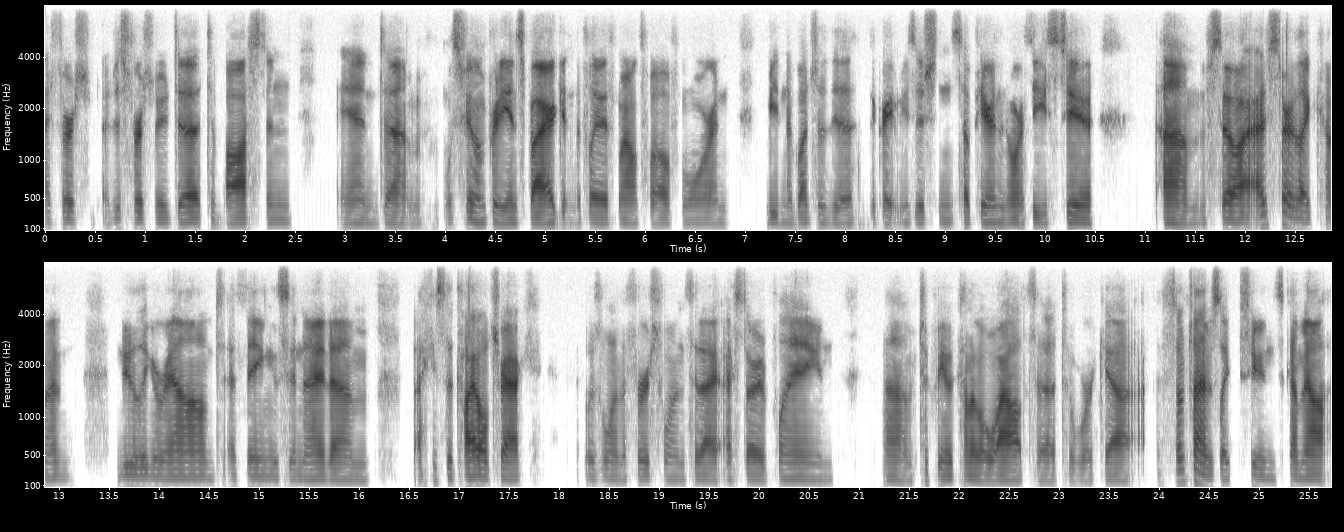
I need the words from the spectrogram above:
I first, I just first moved to to Boston, and um, was feeling pretty inspired, getting to play with Mile 12 more, and meeting a bunch of the the great musicians up here in the Northeast too. Um, so I, I started like kind of noodling around at things, and I'd um, I guess the title track was one of the first ones that I, I started playing, and um, it took me kind of a while to, to work out. Sometimes like tunes come out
